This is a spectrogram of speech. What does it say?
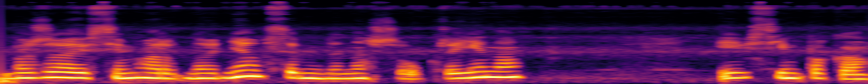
бажаю всім гарного дня, все буде наша Україна. І всім пока.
